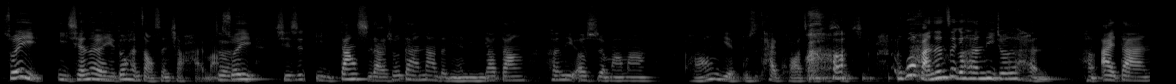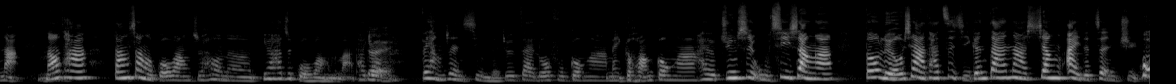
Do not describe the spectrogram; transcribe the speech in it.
所以以前的人也都很早生小孩嘛。所以其实以当时来说，戴安娜的年龄要当亨利二世的妈妈，好像也不是太夸张的事情。不过反正这个亨利就是很很爱戴安娜，然后他当上了国王之后呢，因为他是国王了嘛，他就。非常任性的，就是在罗浮宫啊，每个皇宫啊，还有军事武器上啊，都留下他自己跟戴安娜相爱的证据。哇。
